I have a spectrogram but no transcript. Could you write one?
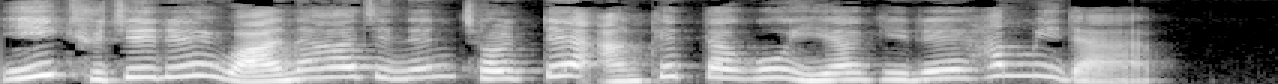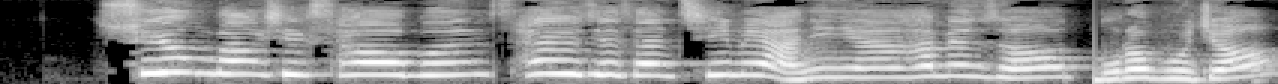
이 규제를 완화하지는 절대 않겠다고 이야기를 합니다. 수용 방식 사업은 사유재산 침해 아니냐 하면서 물어보죠.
